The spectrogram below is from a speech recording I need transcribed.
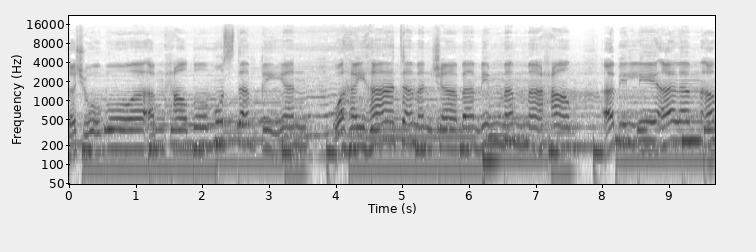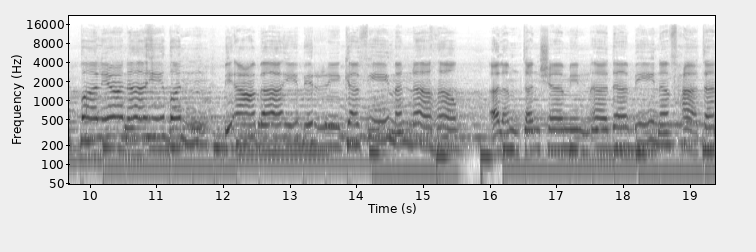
تشوب وأمحض مستبقيا وهيهات من شاب ممن محض أبي لي ألم أطلع ناهضا بأعباء برك في من نهض. ألم تنش من أدبي نفحة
